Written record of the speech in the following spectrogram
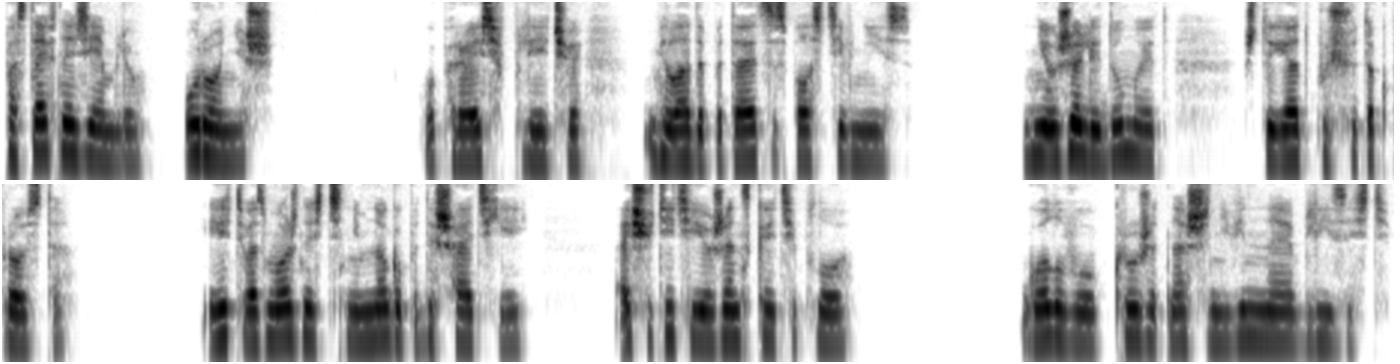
Поставь на землю, уронишь. Упираясь в плечи, Милада пытается сползти вниз. Неужели думает, что я отпущу так просто? Есть возможность немного подышать ей, ощутить ее женское тепло. Голову кружит наша невинная близость.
